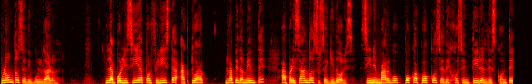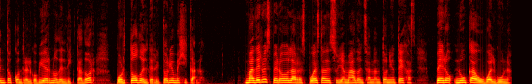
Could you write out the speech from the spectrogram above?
pronto se divulgaron. La policía porfirista actuó rápidamente apresando a sus seguidores. Sin embargo, poco a poco se dejó sentir el descontento contra el gobierno del dictador por todo el territorio mexicano. Madero esperó la respuesta de su llamado en San Antonio, Texas, pero nunca hubo alguna.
